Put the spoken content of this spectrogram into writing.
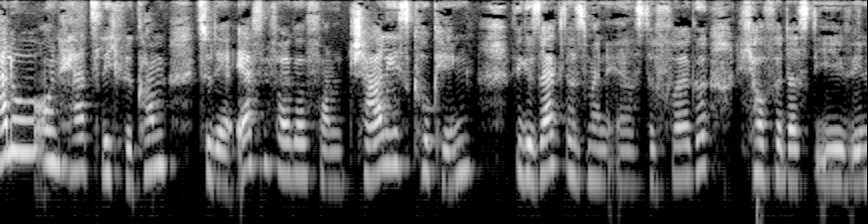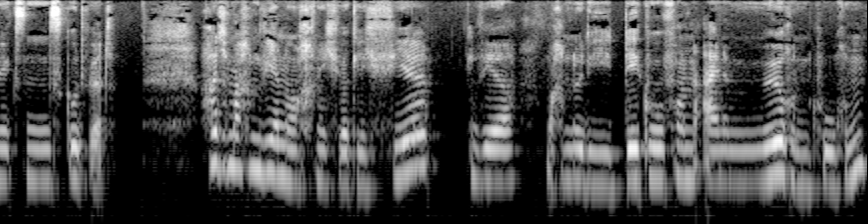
Hallo und herzlich willkommen zu der ersten Folge von Charlie's Cooking. Wie gesagt, das ist meine erste Folge und ich hoffe, dass die wenigstens gut wird. Heute machen wir noch nicht wirklich viel. Wir machen nur die Deko von einem Möhrenkuchen.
